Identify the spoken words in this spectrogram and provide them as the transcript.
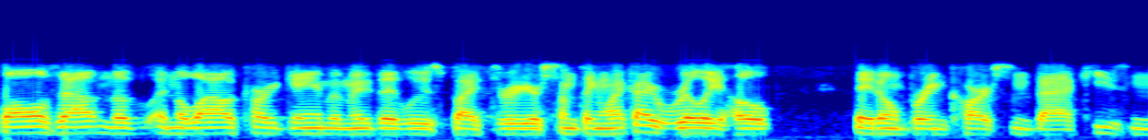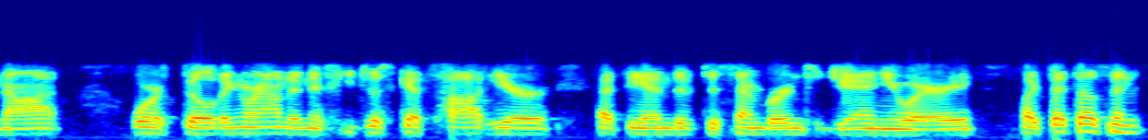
balls out in the in the wild card game, but maybe they lose by three or something. Like, I really hope they don't bring Carson back. He's not worth building around. And if he just gets hot here at the end of December into January, like that doesn't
